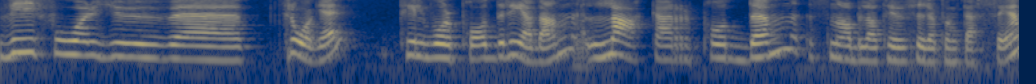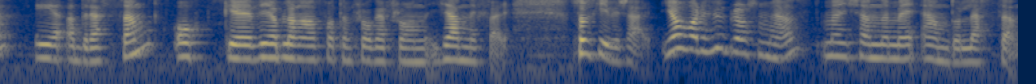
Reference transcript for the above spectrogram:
vi får ju eh, frågor till vår podd redan. Lakarpodden snabel-tv4.se är adressen. Och eh, vi har bland annat fått en fråga från Jennifer som skriver så här. Jag har det hur bra som helst men känner mig ändå ledsen.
